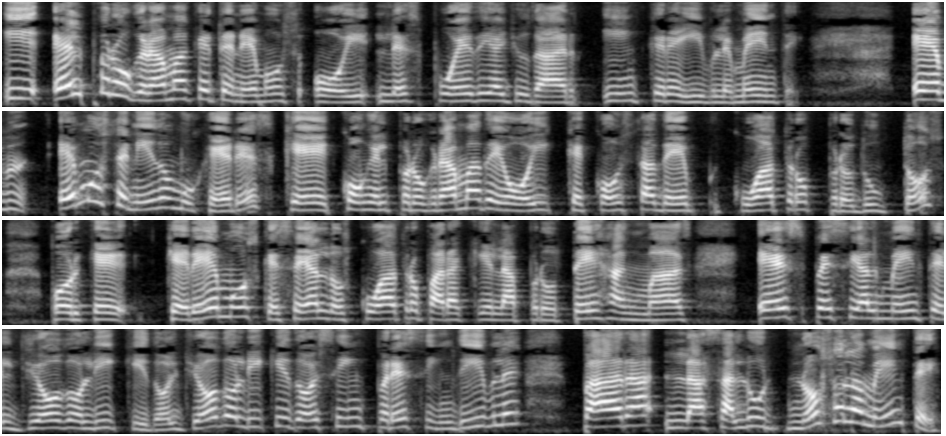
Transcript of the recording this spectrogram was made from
Y el programa que tenemos hoy les puede ayudar increíblemente. Em, hemos tenido mujeres que con el programa de hoy, que consta de cuatro productos, porque queremos que sean los cuatro para que la protejan más, especialmente el yodo líquido. El yodo líquido es imprescindible para la salud, no solamente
